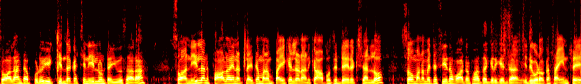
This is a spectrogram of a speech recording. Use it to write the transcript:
సో అలాంటప్పుడు ఈ కిందకి వచ్చే నీళ్ళు ఉంటాయి చూసారా? సో ఆ నీళ్ళని ఫాలో అయినట్లయితే మనం పైకి వెళ్ళడానికి ఆపోజిట్ డైరెక్షన్లో సో మనమైతే సీదా వాటర్ ఫాల్ దగ్గరికి వెళ్తాం ఇది కూడా ఒక సైన్సే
